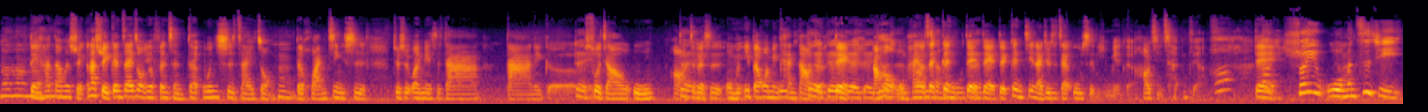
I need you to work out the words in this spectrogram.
嗯哼对，它大部分水，那水耕栽种又分成在温室栽种的环境是，就是外面是搭搭那个塑胶屋。哦，这个是我们一般外面看到的，对，然后我们还有在更对对对更进来，就是在屋子里面的好几层这样。对，所以我们自己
